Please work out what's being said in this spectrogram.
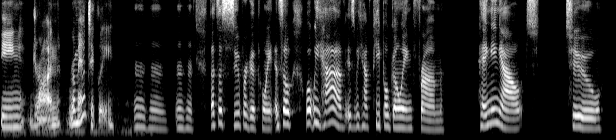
being drawn romantically. Mm-hmm, mm-hmm. That's a super good point. And so what we have is we have people going from hanging out to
